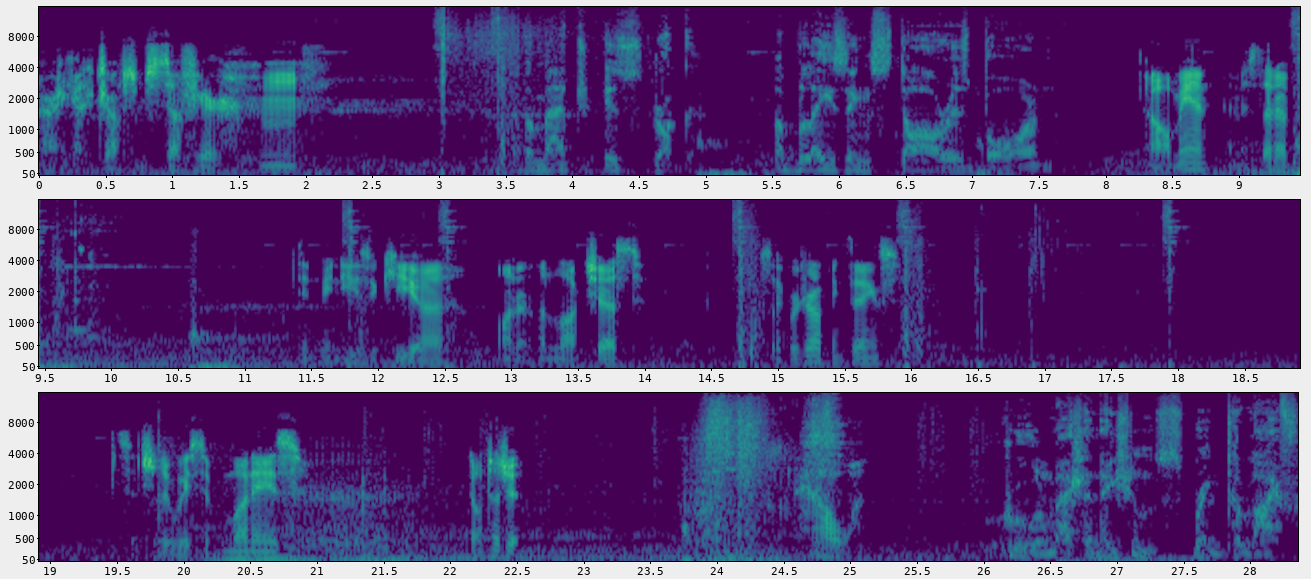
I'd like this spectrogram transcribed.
Already gotta drop some stuff here. Hmm. The match is struck. A blazing star is born. Oh man, I messed that up. Didn't mean to use a key uh, on an unlocked chest. Looks like we're dropping things. Essentially a waste of monies. Don't touch it. Ow. Cruel machinations spring to life.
